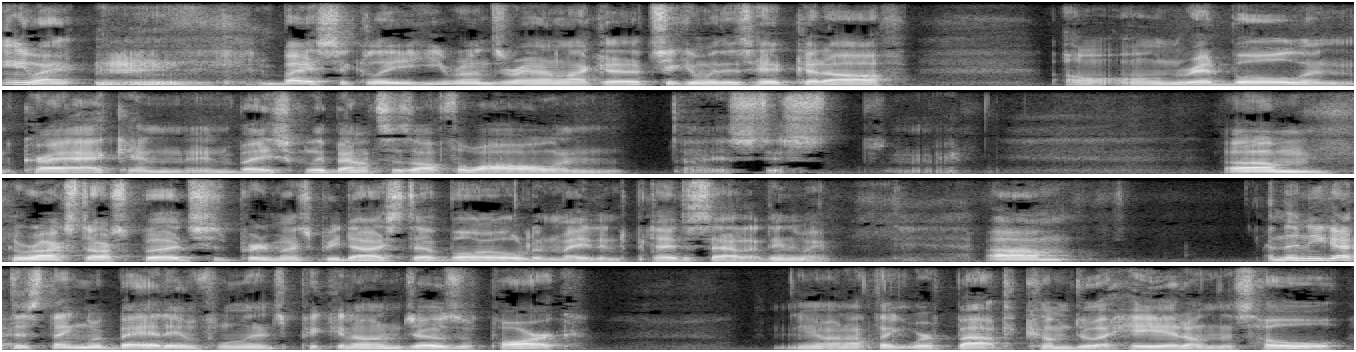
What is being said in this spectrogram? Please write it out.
anyway, basically, he runs around like a chicken with his head cut off on, Red Bull and crack, and, and basically bounces off the wall, and uh, it's just. Um, the Rockstar Spud should pretty much be diced up, boiled, and made into potato salad. Anyway, um, and then you got this thing with bad influence picking on Joseph Park. You know, and I think we're about to come to a head on this whole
